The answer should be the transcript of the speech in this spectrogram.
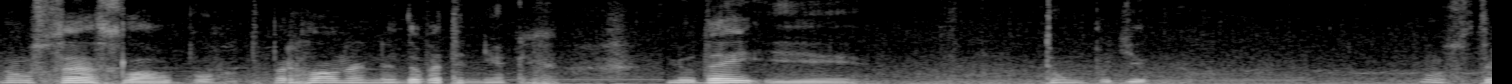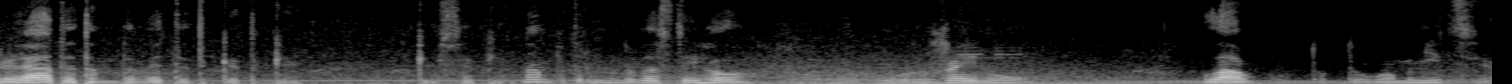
Ну все, слава Богу. Тепер головне не давити ніяких людей і тому подібне. Ну, стріляти там, давити, таке таке. Таке всяке. Нам потрібно довести його в оружейну лавку, тобто в амуніцію.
